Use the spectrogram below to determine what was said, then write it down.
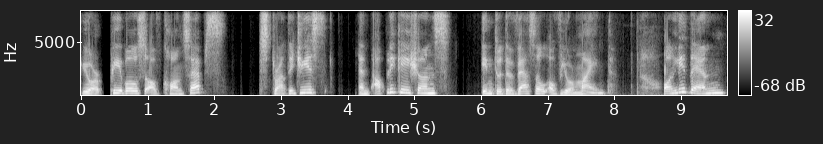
your pebbles of concepts, strategies, and applications into the vessel of your mind. Only then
